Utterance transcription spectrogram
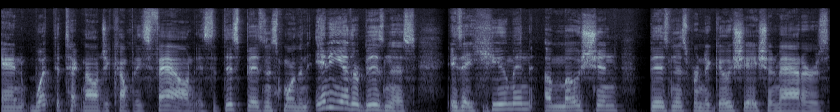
And what the technology companies found is that this business, more than any other business, is a human emotion business where negotiation matters.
